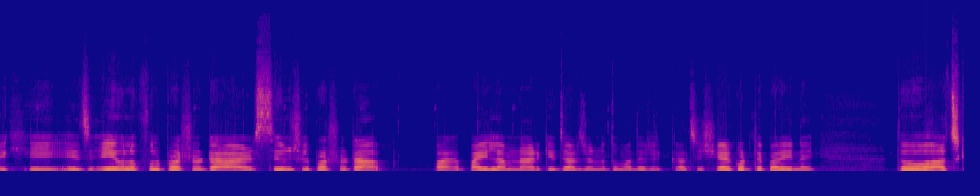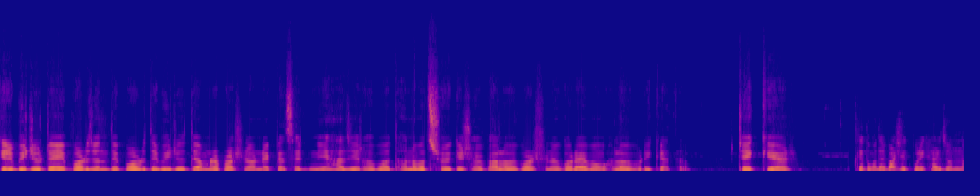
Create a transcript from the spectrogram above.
দেখি, এই যে এই হলো ফুল প্রশ্নটা, আর সৃজনশীল প্রশ্নটা পাইলাম না আর কি, যার জন্য তোমাদের কাছে শেয়ার করতে পারি নাই। তো আজকের ভিডিওটা এই পর্যন্ত। পরবর্তী ভিডিওতে আমরা প্রশ্ন অনেকটা সেট নিয়ে হাজির হব। ধন্যবাদ সবাইকে। সবাই ভালোভাবে পড়াশোনা করো এবং ভালোভাবে পরীক্ষা দাও। টেক কেয়ার তোমাদের বার্ষিক পরীক্ষার জন্য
